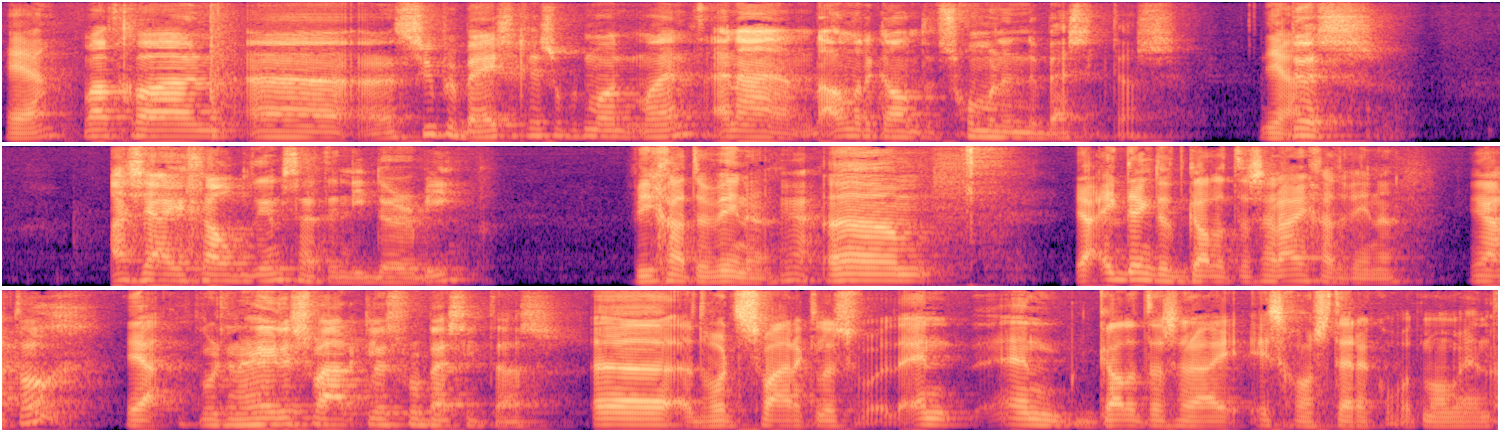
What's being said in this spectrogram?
Ja? Wat gewoon eh, eh, super bezig is op het moment. En aan de andere kant het schommelende Besiktas. Ja. Dus, als jij je geld moet inzetten in die derby. Wie gaat er winnen? Ja. Ehm, ja, ik denk dat Galatasaray gaat winnen. Ja, toch? Ja. Het wordt een hele zware klus voor Besiktas. Eh, het wordt een zware klus. voor- En, en Galatasaray is gewoon sterk op het moment.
